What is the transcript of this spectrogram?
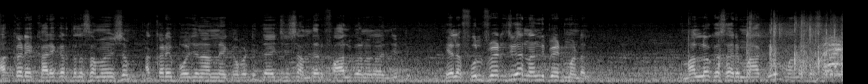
అక్కడే కార్యకర్తల సమావేశం అక్కడే భోజనాలున్నాయి కాబట్టి దయచేసి అందరూ పాల్గొనాలని చెప్పి ఇలా ఫుల్ ఫ్రెడ్స్గా నందిపేట మండలం. మళ్ళొకసారి మాకు మళ్ళొకసారి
